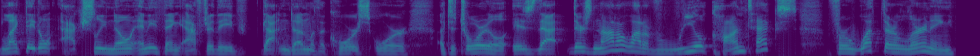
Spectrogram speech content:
like they don't actually know anything after they've gotten done with a course or a tutorial is that there's not a lot of real context for what they're learning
